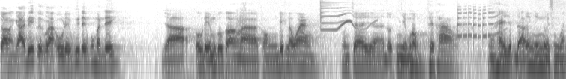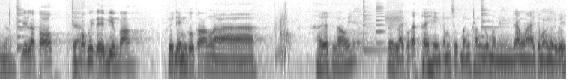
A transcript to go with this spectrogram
Cho thằng gái biết được là ưu điểm khuyết điểm của mình đi. Dạ ưu điểm của con là con biết nấu ăn con chơi à, được nhiều môn thể thao hay giúp đỡ những người xung quanh con. Vậy là tốt. Dạ. Có khuyết điểm gì không con? Khuyết điểm của con là hơi ít nói với lại con ít thể hiện cảm xúc bản thân của mình ra ngoài cho mọi người biết.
